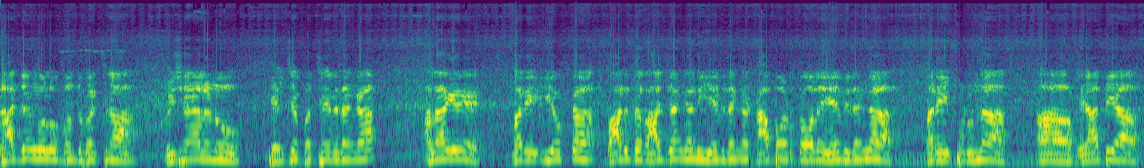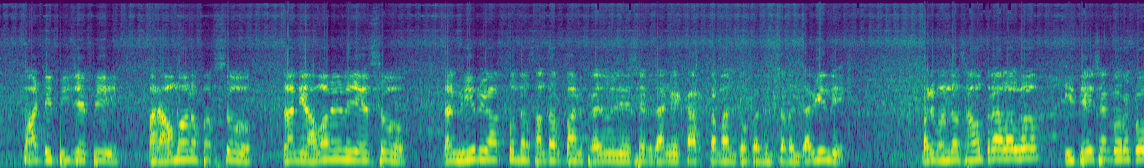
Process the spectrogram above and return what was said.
రాజ్యాంగంలో పొందుపరిచిన విషయాలను తెలియపరిచే విధంగా అలాగే మరి ఈ యొక్క భారత రాజ్యాంగాన్ని ఏ విధంగా కాపాడుకోవాలో ఏ విధంగా మరి ఇప్పుడున్న జాతీయ పార్టీ బీజేపీ మరి అవమానపరుస్తూ దాన్ని అవమానం చేస్తూ దాన్ని నీరు కాపుతున్న సందర్భాన్ని ప్రజలు చేసే విధంగా ఈ కార్యక్రమాన్ని రూపొందించడం జరిగింది. మరి వంద సంవత్సరాలలో ఈ దేశం కొరకు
